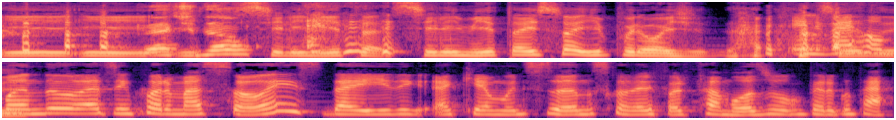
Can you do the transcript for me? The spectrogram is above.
E, e- Gratidão. e se limita, se limita a isso aí por hoje. Ele vai roubando as informações, daí daqui a muitos anos, quando ele for famoso, vão perguntar:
